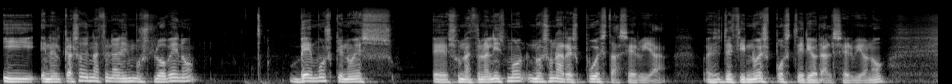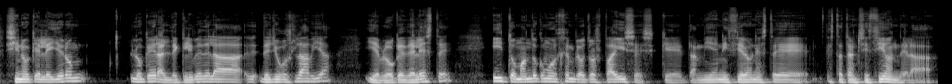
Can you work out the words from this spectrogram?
Y en el caso del nacionalismo esloveno, vemos que no es eh, su nacionalismo no es una respuesta a Serbia, es decir, no es posterior al serbio, ¿no? sino que leyeron lo que era el declive de, la, de Yugoslavia y el bloque del este, y tomando como ejemplo otros países que también hicieron este, esta transición de la,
